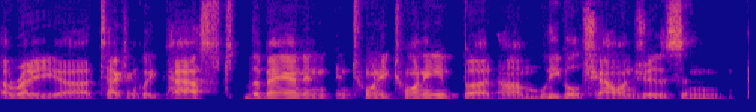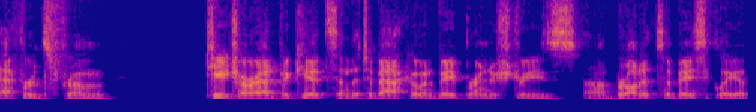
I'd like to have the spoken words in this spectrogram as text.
already uh, technically passed the ban in, in 2020, but um, legal challenges and efforts from THR advocates and the tobacco and vapor industries uh, brought it to basically a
